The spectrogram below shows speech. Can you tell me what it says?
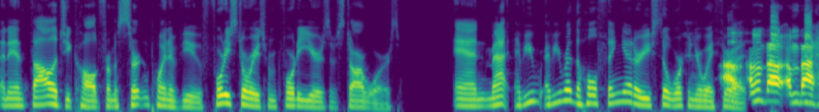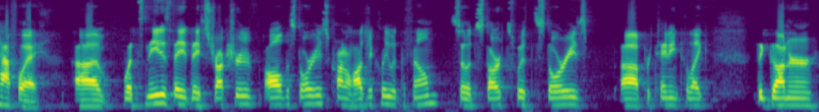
an anthology called From a Certain Point of View: 40 Stories from 40 Years of Star Wars. And Matt, have you have you read the whole thing yet or are you still working your way through uh, it? I'm about I'm about halfway. Uh, what's neat is they they structure all the stories chronologically with the film. So it starts with stories uh, pertaining to like the gunner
